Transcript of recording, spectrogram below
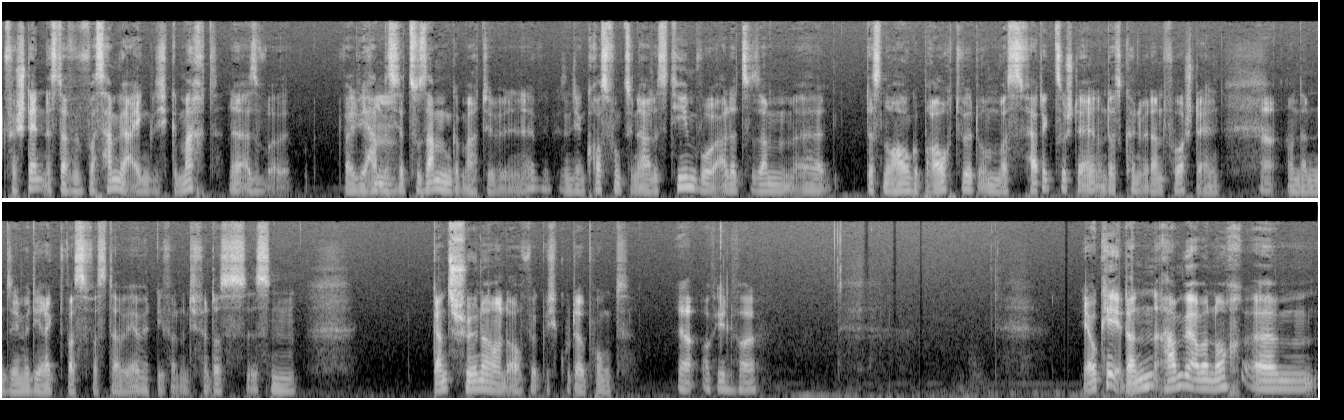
Verständnis dafür, was haben wir eigentlich gemacht. Ne? Also, weil wir haben mhm. das ja zusammen gemacht. Wir, ne? wir, sind ja ein crossfunktionales Team, wo alle zusammen äh, das Know-how gebraucht wird, um was fertigzustellen und das können wir dann vorstellen. Ja. Und dann sehen wir direkt, was, was da Mehrwert liefert. Und ich finde, das ist ein ganz schöner und auch wirklich guter Punkt. Ja, auf jeden Fall. Ja, okay, dann haben wir aber noch ähm,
